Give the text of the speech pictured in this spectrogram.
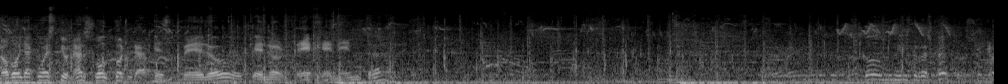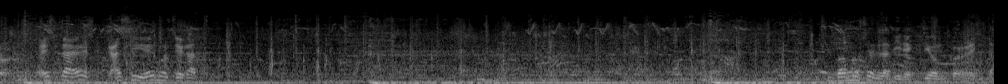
No voy a cuestionar su autoridad. Espero que nos dejen entrar. Mis respetos, señor. Esta es, casi hemos llegado. Vamos en la dirección correcta.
